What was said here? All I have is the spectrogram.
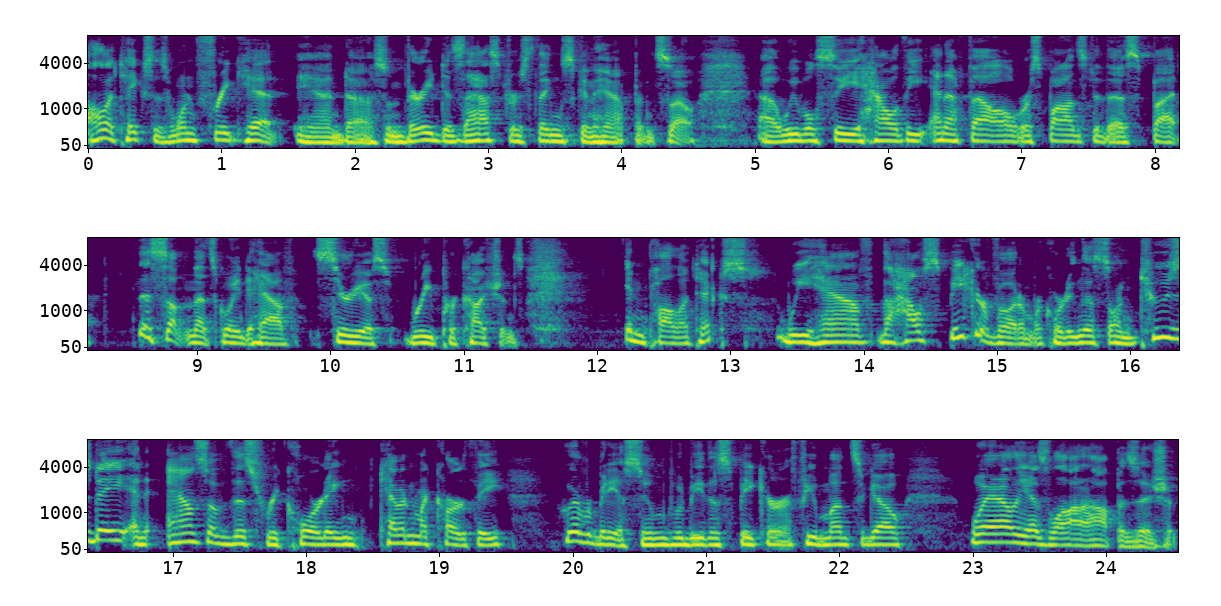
all it takes is one freak hit, and uh, some very disastrous things can happen. So uh, we will see how the NFL responds to this, but this is something that's going to have serious repercussions. In politics, we have the House Speaker vote. I'm recording this on Tuesday, and as of this recording, Kevin McCarthy, who everybody assumed would be the Speaker a few months ago, well, he has a lot of opposition,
